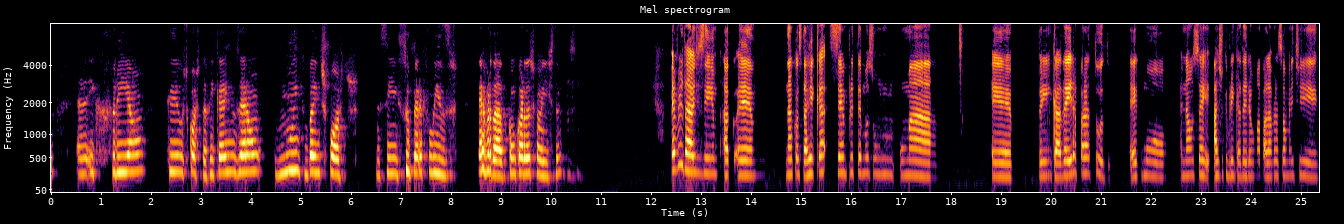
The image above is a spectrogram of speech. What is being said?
uh, e que referiam que os costarriquenhos eram muito bem dispostos, assim, super felizes. É verdade, concordas com isto? É verdade, sim. É, na Costa Rica sempre temos um, uma é, brincadeira para tudo. É como, não sei, acho que brincadeira é uma palavra somente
